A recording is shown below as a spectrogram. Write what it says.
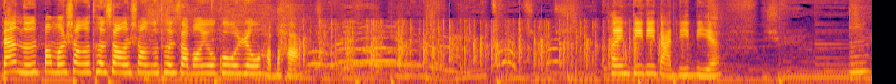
大家能帮忙上个特效的，上个特效，帮优过过任务好不好？欢迎滴滴打滴滴。嗯，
